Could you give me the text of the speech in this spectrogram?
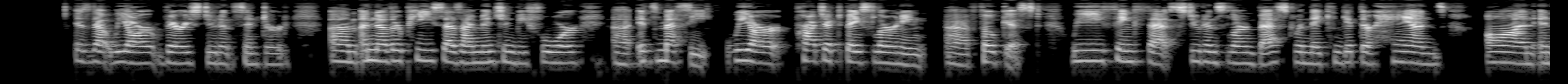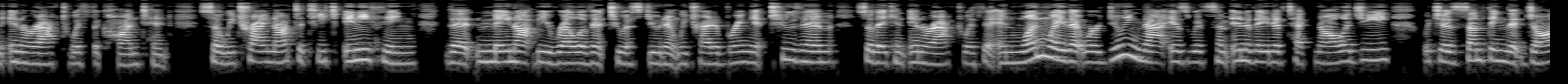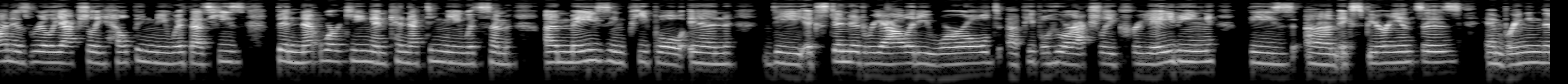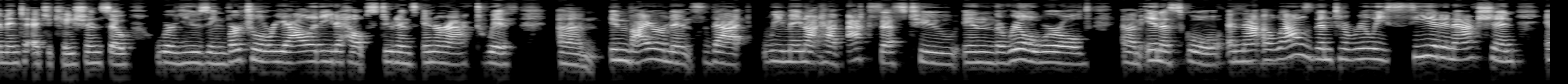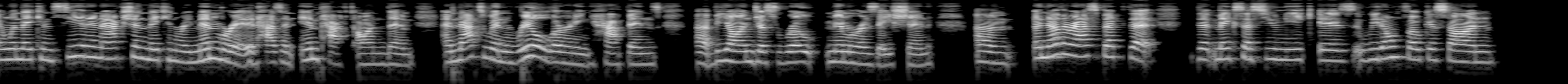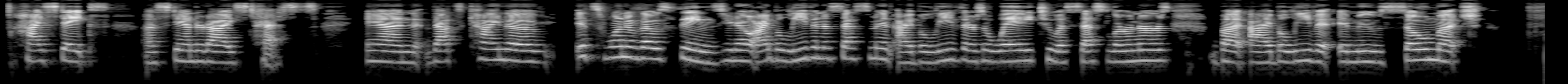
is that we are very student centered. Um, another piece, as I mentioned before, uh, it's messy. We are project based learning uh, focused. We think that students learn best when they can get their hands on and interact with the content. So we try not to teach anything that may not be relevant to a student. We try to bring it to them so they can interact with it. And one way that we're doing that is with some innovative technology, which is something that John is really actually helping me with as he's been networking and connecting me with some amazing people in the extended reality world, uh, people who are actually creating these um, experiences and bringing them into education. So, we're using virtual reality to help students interact with um, environments that we may not have access to in the real world um, in a school. And that allows them to really see it in action. And when they can see it in action, they can remember it. It has an impact on them. And that's when real learning happens uh, beyond just rote memorization. Um, another aspect that that makes us unique is we don't focus on high stakes uh, standardized tests and that's kind of it's one of those things you know i believe in assessment i believe there's a way to assess learners but i believe it, it moves so much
